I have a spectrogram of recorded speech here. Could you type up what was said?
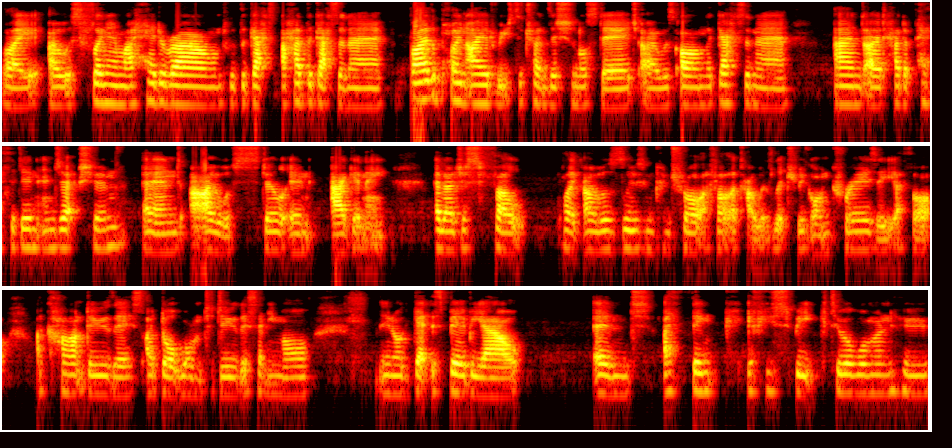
Like I was flinging my head around with the gas. I had the gas and air. By the point I had reached the transitional stage, I was on the gas and air and I'd had a pethidine injection and I was still in agony and I just felt like I was losing control. I felt like I was literally going crazy. I thought, I can't do this. I don't want to do this anymore. You know, get this baby out. And I think if you speak to a woman who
